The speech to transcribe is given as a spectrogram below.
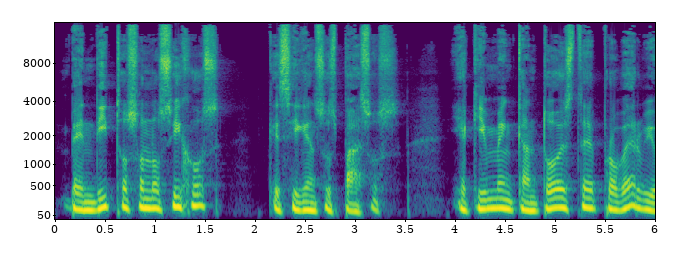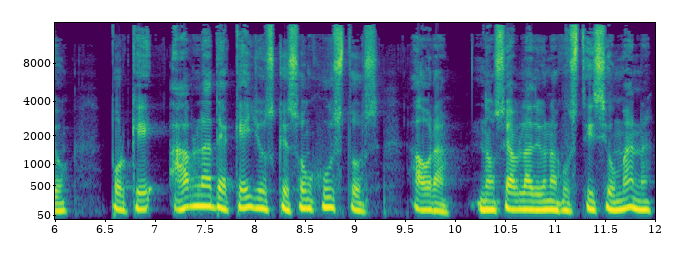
benditos son los hijos que siguen sus pasos. Y aquí me encantó este proverbio porque habla de aquellos que son justos. Ahora, no se habla de una justicia humana,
